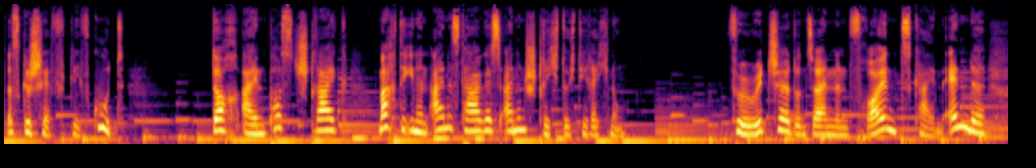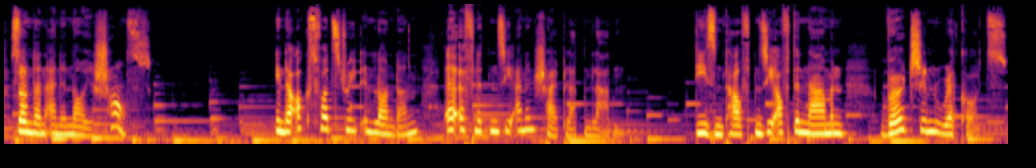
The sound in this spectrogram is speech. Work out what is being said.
Das Geschäft lief gut. Doch ein Poststreik machte ihnen eines Tages einen Strich durch die Rechnung. Für Richard und seinen Freund kein Ende, sondern eine neue Chance. In der Oxford Street in London eröffneten sie einen Schallplattenladen. Diesen tauften sie auf den Namen Virgin Records.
